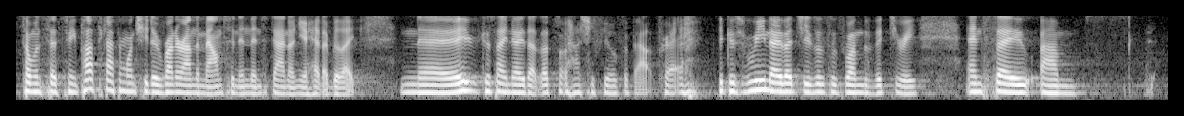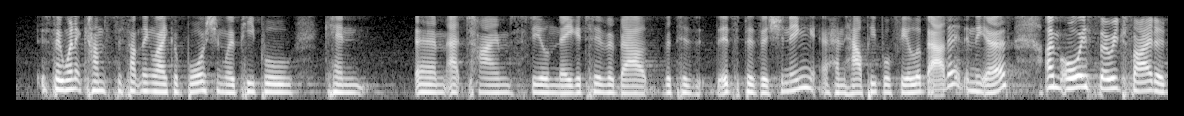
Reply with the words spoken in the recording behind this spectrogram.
someone says to me, Pastor Catherine wants you to run around the mountain and then stand on your head, I'd be like, no, because I know that that's not how she feels about prayer, because we know that Jesus has won the victory. And so, um, so when it comes to something like abortion, where people can um, at times feel negative about the, its positioning and how people feel about it in the earth, I'm always so excited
